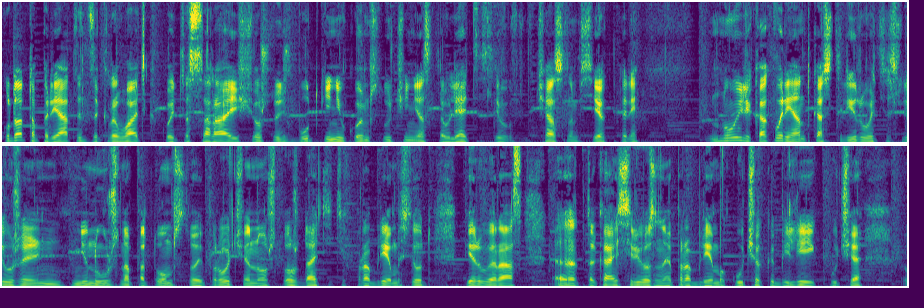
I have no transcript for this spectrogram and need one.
куда-то прятать, закрывать какой-то сарай, еще что-нибудь в будке ни в коем случае не оставлять, если в частном секторе. Ну или как вариант кастрировать, если уже не нужно потомство и прочее, но что ждать этих проблем, если вот первый раз э, такая серьезная проблема, куча кабелей, куча э,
